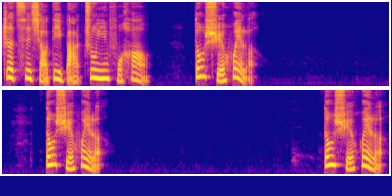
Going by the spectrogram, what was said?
这次小弟把注音符号都学会了。都学会了。都学会了。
